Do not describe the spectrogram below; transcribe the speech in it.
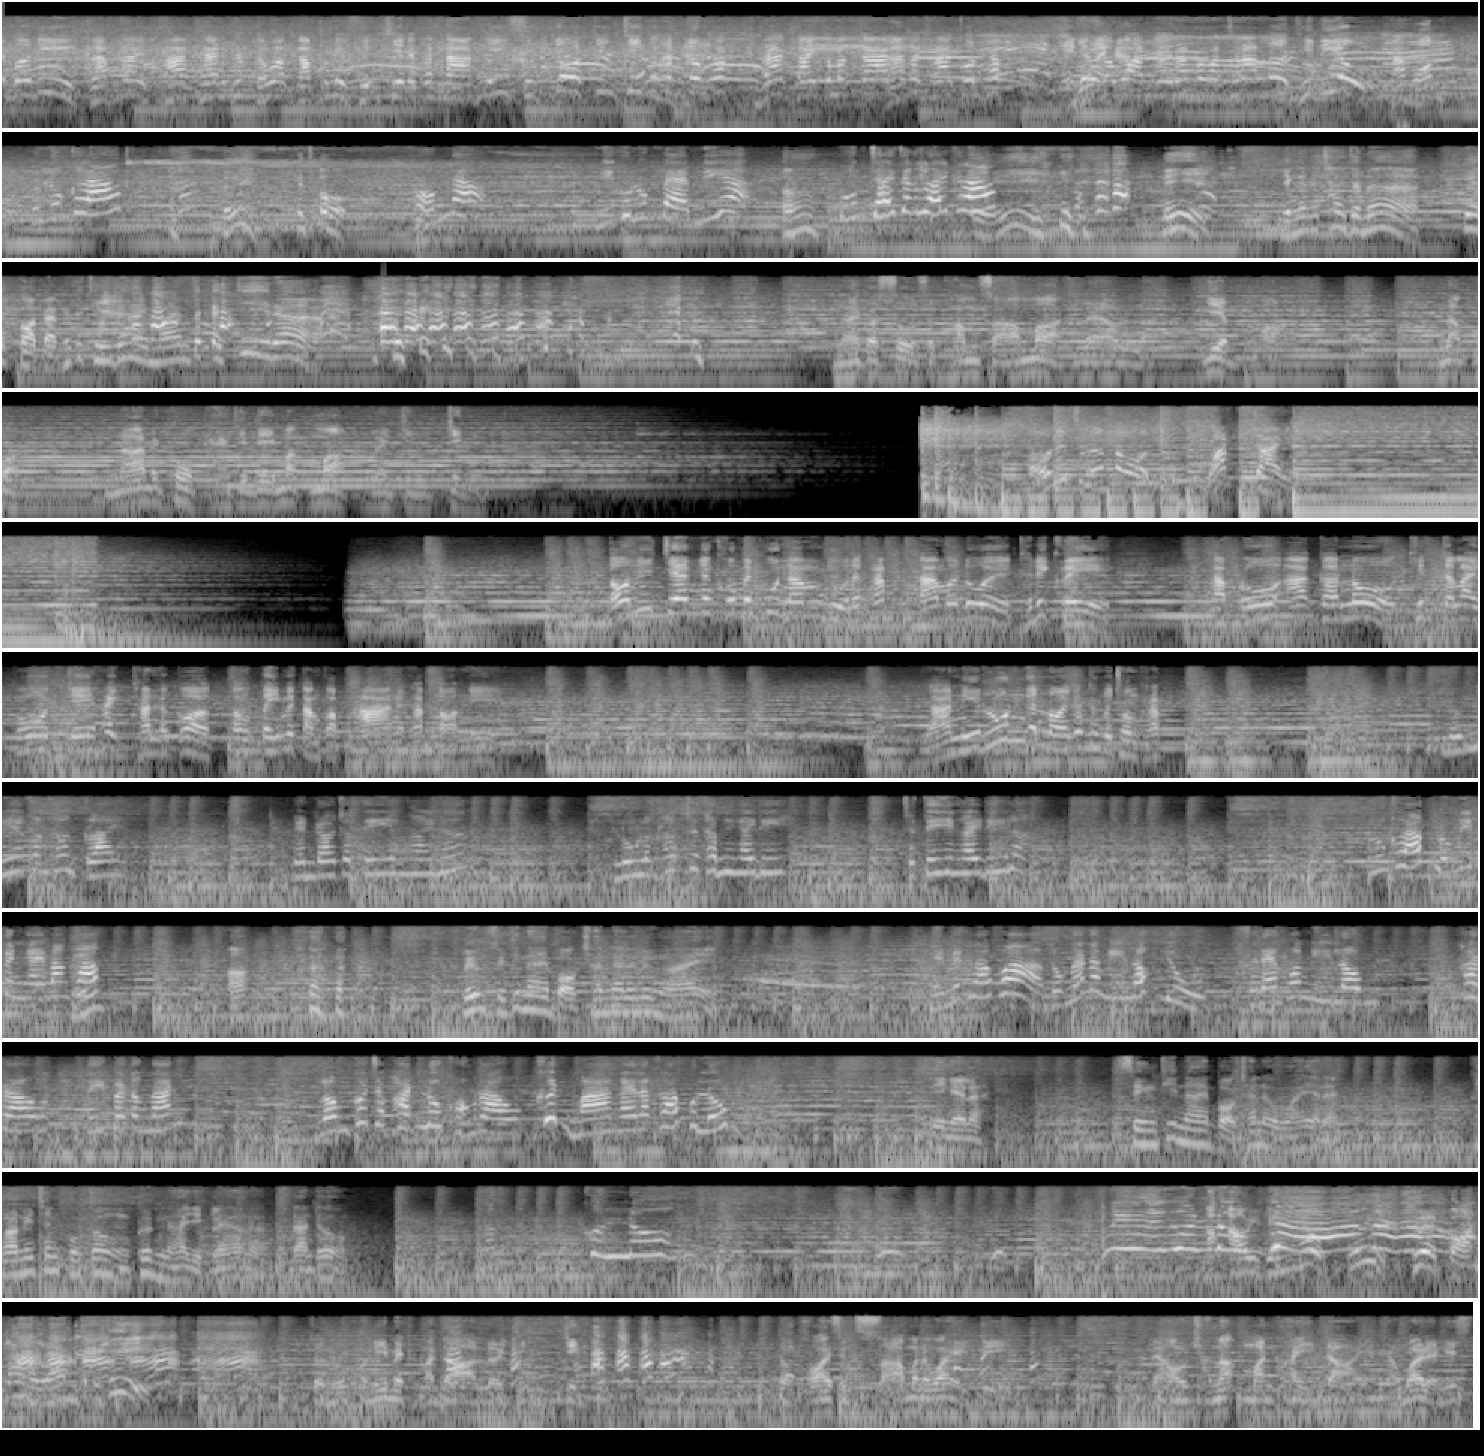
เบอร์ดี้กลับได้พาแทนครับแต่ว่ากลับมาได้ถึงเชียร์ในขนาดนี้สุดยอดจริงๆครับท่านผู้ชมครับร่างกายกรรมการและประชาชนครับเห็นได้ว่าได้รับรางวัลชนะเลิศทีเดียวครับผมคุณลุงครับเฮ้ยโธ่ผมนะมีคุณลุงแบบนี้อะเออภูมิใจจังเลยครับเฮ้ยนี่ยังไงก็ช่างจะหน้าเพื่อกอดแบบนี้สักทีได้มันจะกระจี้นะนายก็สู้สุดความสามารถแล้วล่ะ เยี่ยมมากนับว่า นาเป็นคู่แข่งที่ดีมากๆเลยจริงๆโตนี้เสนอโตนวัดใจตอนนี้เจมยังคงเป็นผู้นำอยู่นะครับ ตามมาด้วยเทดดี้เกร ถ้าโปรอากาโนคิดจะไล่โปรเจให้ทันแล้วก็ต้องตีไม่ต่ำกว่าพานะครับตอนนี้ งานนี้ลุ้นกันหน่อยครับท่านผู้ชมครับ หลุมเนี้ยค่อนข้างไกล เป็นเราจะตียังไงนะ ลุงล่ะครับจะทำยังไงดี จะตียังไงดีล่ะ ลุงครับหลุมนี้เป็นไงบ้างครับ อ๋อ ลืมสิ่งที่นายบอกฉันได้หรือไง เห็นไหมครับว่าตรงนั้นน่ะมีนกอยู่ แสดงว่ามีลม ถ้าเราตีไปตรงนั้น ลมก็จะพัดลูกของเราขึ้นมาไงล่ะครับคุณลุง นี่ไงล่ะ สิ่งที่นายบอกฉันเอาไว้อะนะค ราวนี้ฉันคงต้องพึ่งนายอีกแล้วล่ะดานโด คุณลุงนี่คุณลุงเอาอีกแล้วเฮ้ยเลิกก่อนได้แล้วมันจะไปที่เจ้าหนูคนนี้ไม่ธรรมดาเลยจริงๆต้องคอยศึกษามันเอาไว้ให้ดี และเอาชนะมันให้ได้จำไว้เลยนิส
